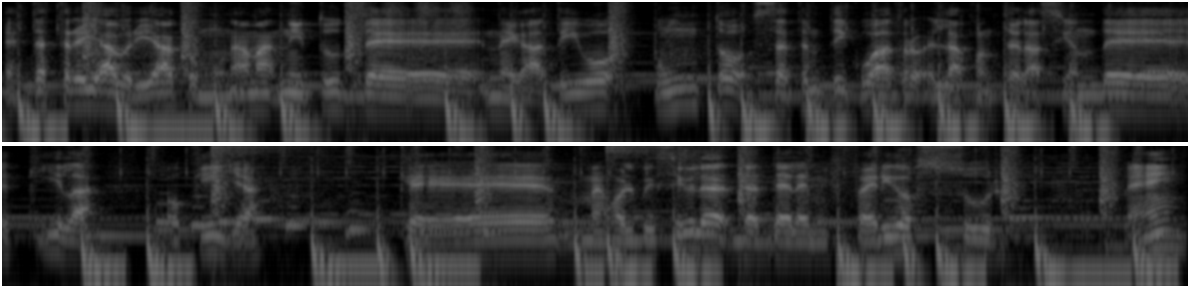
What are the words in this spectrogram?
Esta estrella brilla como una magnitud de negativo .74 en la constelación de Kila o Quilla, que es mejor visible desde el hemisferio sur. ¿Ven?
